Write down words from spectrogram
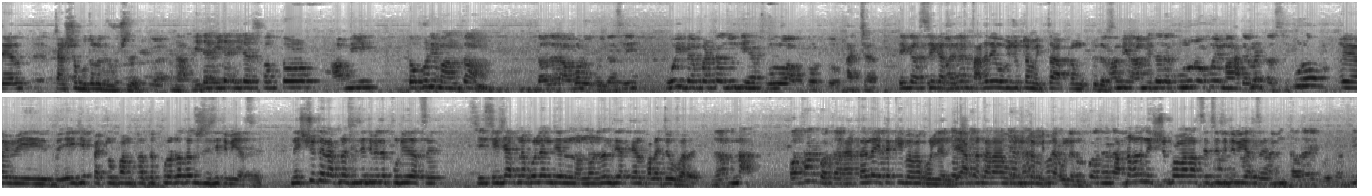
তেল চারশো বোতলে ঢুকছে। না এটা এটা এটা সত্য আমি তখনই মানতাম তাদের আবারও কইতাছি ওই ব্যাপারটা যদি হ্যাঁ ফলো আপ করতো। আচ্ছা ঠিক আছে ঠিক আছে মানে তাদের এই অভিযোগটা মিথ্যা আপনার মুক্তি আমি আমি তাদের কোনো রকমই মানতে পারতাছি পুরো এই- যে পেট্রোল পাম্পটাতে পুরোটাতে তো সিসিটিভি আছে। নিশ্চয়ই তাহলে আপনার সিসিটিভিতে ফুটেজ আছে। এই যে আপনি বললেন যে নজল দিয়ে তেল পালাইতেও পারে। না কথার কথা। হ্যাঁ, তাহলে এটা কীভাবে করলেন? যে আপনি তারা অভিযোগটা মিথ্যা করলেন। আপনার কাছে নিশ্চয়ই প্রমাণ আছে সিসিটিভি আছে। আমি কইতাছি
